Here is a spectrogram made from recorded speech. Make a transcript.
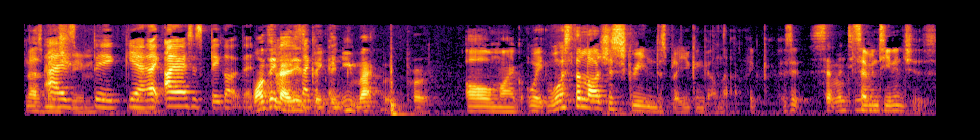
That's as mainstream. big. Yeah, like iOS is bigger than. One thing that it's is like a big, the new MacBook Pro, Oh my god! Wait, what's the largest screen display you can get on that? Like, is it 17, 17 inches?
